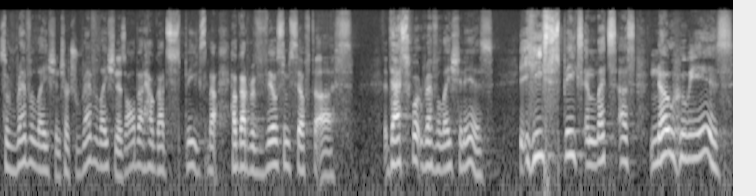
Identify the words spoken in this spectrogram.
So, revelation, church, revelation is all about how God speaks, about how God reveals himself to us. That's what revelation is. He speaks and lets us know who he is,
